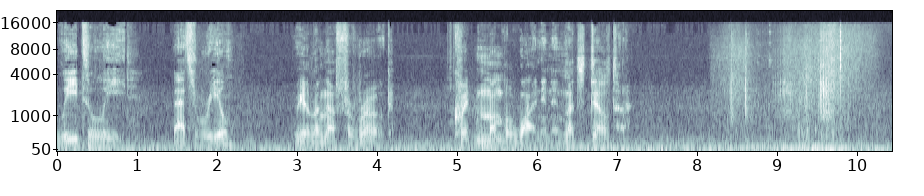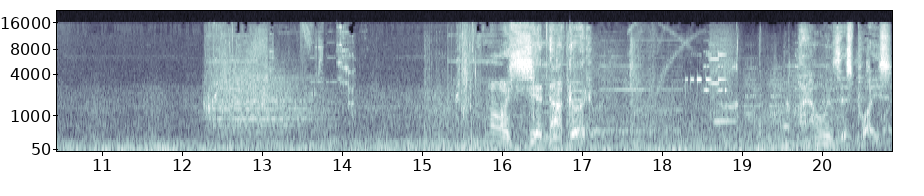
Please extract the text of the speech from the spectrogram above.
Lead to lead. That's real? Real enough for Rogue. Quit mumble whining and let's Delta. Oh shit, not good. What the hell is this place?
